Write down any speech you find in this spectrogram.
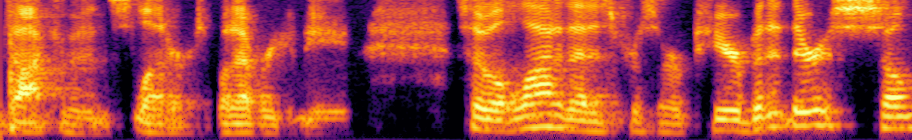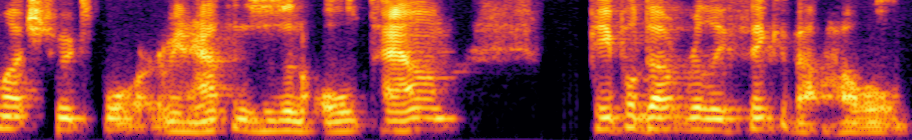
documents letters whatever you need. So a lot of that is preserved here but it, there is so much to explore. I mean athens is an old town people don't really think about how old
